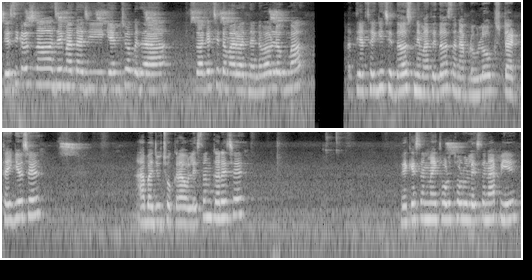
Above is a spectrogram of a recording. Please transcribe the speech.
જય શ્રી કૃષ્ણ, જય માતાજી, કેમ છો બધા? સ્વાગત છે તમારો આજના નવા વ્લોગમાં. અત્યારે થઈ ગઈ છે દસ ને માથે દસ અને આપણો વ્લોગ સ્ટાર્ટ થઈ ગયો છે. આ બાજુ છોકરાઓ લેસન કરે છે. વેકેશનમાં થોડું થોડું લેસન આપીએ.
